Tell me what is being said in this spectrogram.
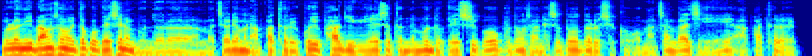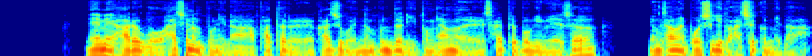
물론 이 방송을 듣고 계시는 분들은 뭐 저렴한 아파트를 구입하기 위해서 듣는 분도 계시고 부동산에서도 들으실 거고 마찬가지 아파트를 매매하려고 하시는 분이나 아파트를 가지고 있는 분들이 동향을 살펴보기 위해서 영상을 보시기도 하실 겁니다.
